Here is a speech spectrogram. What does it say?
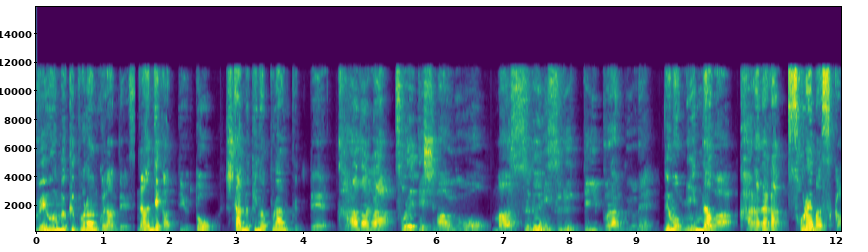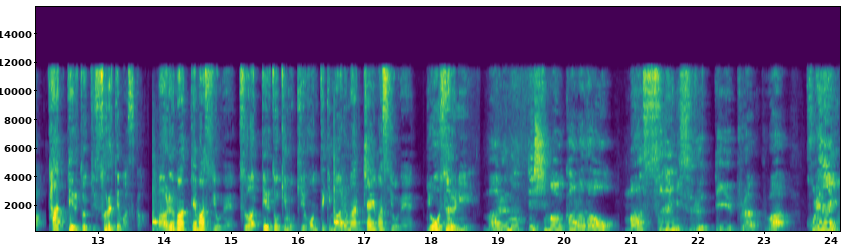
上を向くプランクなんです。なんでかっていうと下向きのプランクって体が反れてしまうのをまっすぐにするっていうプランクよね。でもみんなは体が反れまますか？立ってる時反れてますか？丸まってますよね。座ってる時も基本的丸まっちゃいますよね。要するに丸まってしまう体をまっすぐにするっていうプランクはこれないの？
